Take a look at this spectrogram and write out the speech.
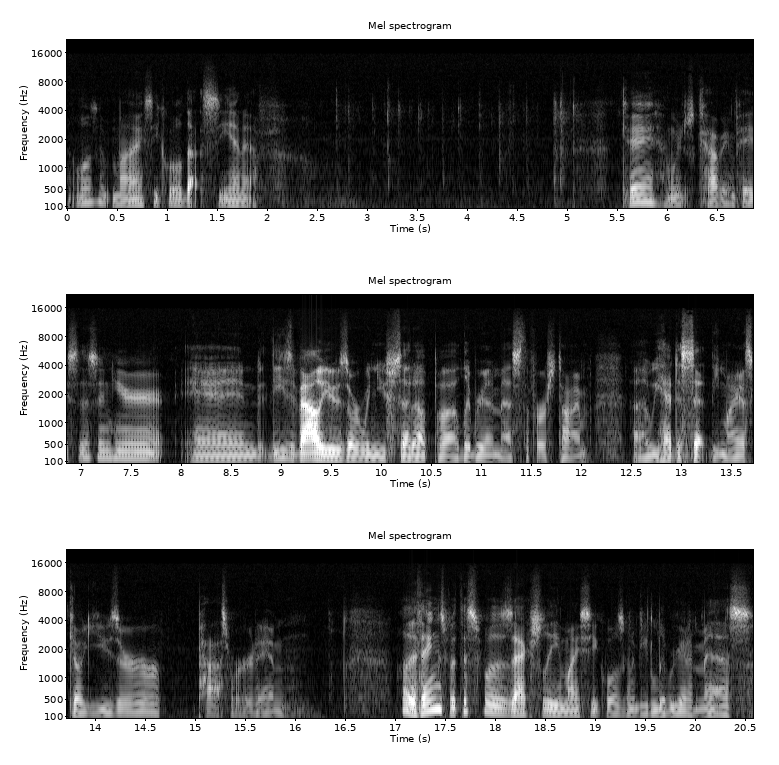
what was it? mysql.cnf. Okay, going to just copy and paste this in here. And these values are when you set up uh, LibreNMS the first time. Uh, we had to set the MySQL user password and other things, but this was actually MySQL is going to be LibreNMS.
